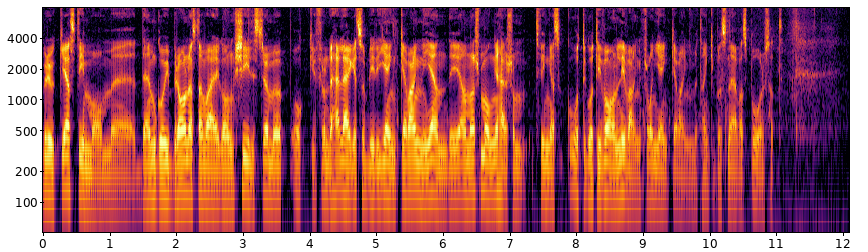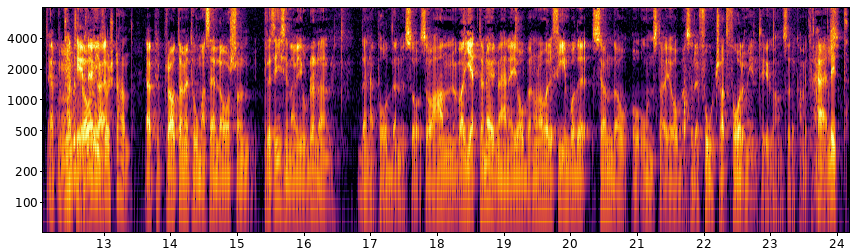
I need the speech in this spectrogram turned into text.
brukar jag stimma om. Eh, Den går ju bra nästan varje gång. Kihlström upp och från det här läget så blir det jänkarvagn igen. Det är annars många här som tvingas återgå till vanlig vagn från jänkarvagn med tanke på snäva spår. Så att Jag det är kan bra med i tillägga, första hand. jag pratade med Thomas L. Larsson precis innan vi gjorde den, den här podden nu. Så, så han var jättenöjd med henne i jobben. Hon har varit fin både söndag och onsdag i jobben. Så det är fortsatt form intygar han. Så det kan vi ta. Härligt!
